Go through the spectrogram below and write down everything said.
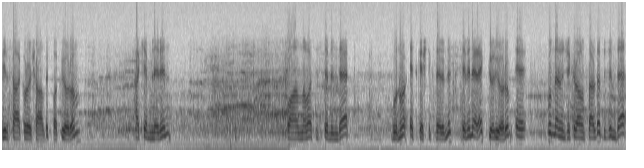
Bir sağ kroş aldık. Bakıyorum. Hakemlerin puanlama sisteminde bunu es geçtiklerini sevinerek görüyorum. E, bundan önceki roundlarda bizim de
